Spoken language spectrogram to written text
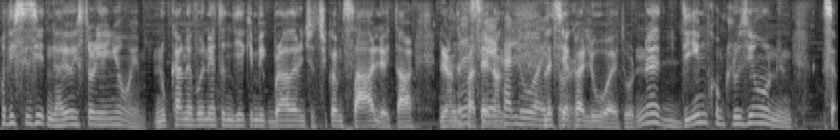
Po sidomos nga ajo histori e njohim. Nuk ka nevojë ne të ndjekim Big Brotherin që të shikojmë sa lojtare Grande Fratello dhe si e ka luajtur. Ne dim konkluzionin se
